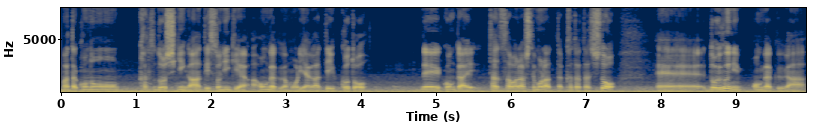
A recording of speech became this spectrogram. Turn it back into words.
またこの活動資金がアーティスト人気や音楽が盛り上がっていくこと。で、今回携わらせてもらった方たちと、えーどういうふうに音楽が、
